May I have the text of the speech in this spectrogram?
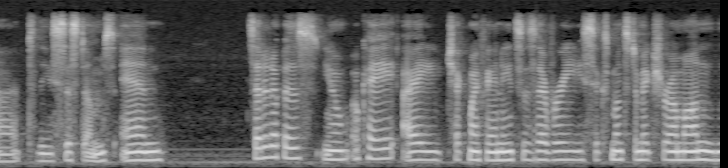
uh, to these systems and set it up as you know. Okay, I check my finances every six months to make sure I'm on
